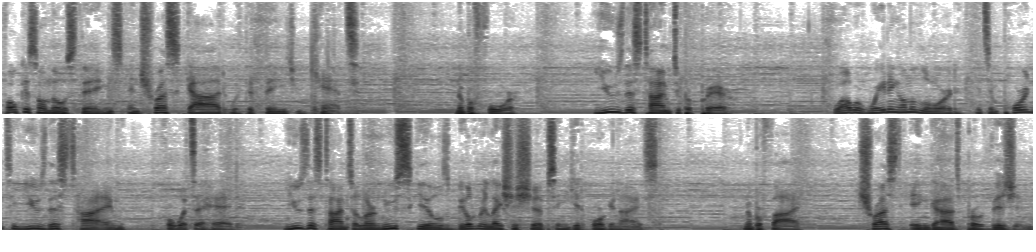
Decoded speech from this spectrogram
Focus on those things and trust God with the things you can't. Number four, use this time to prepare. While we're waiting on the Lord, it's important to use this time for what's ahead. Use this time to learn new skills, build relationships, and get organized. Number five, trust in God's provision.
